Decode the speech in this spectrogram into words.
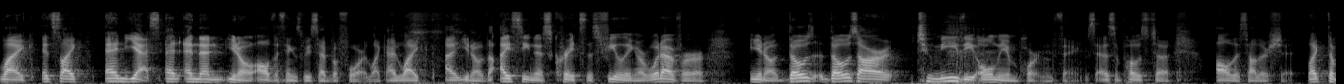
Like it's like and yes and and then you know all the things we said before like i like uh, you know the iciness creates this feeling or whatever. You know those those are to me the only important things as opposed to all this other shit. Like the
